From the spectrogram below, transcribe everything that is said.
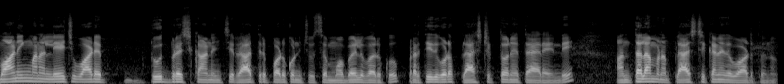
మార్నింగ్ మనం లేచి వాడే టూత్ బ్రష్ కానించి రాత్రి పడుకొని చూసే మొబైల్ వరకు ప్రతిదీ కూడా ప్లాస్టిక్తోనే తయారైంది. అంతలా మనం ప్లాస్టిక్ అనేది వాడుతున్నాం.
